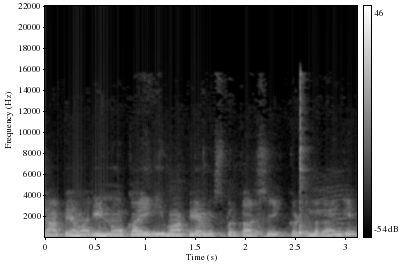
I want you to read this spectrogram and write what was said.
जहाँ पे हमारी नोक आएगी वहाँ पे हम इस प्रकार से कट लगाएँगे।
